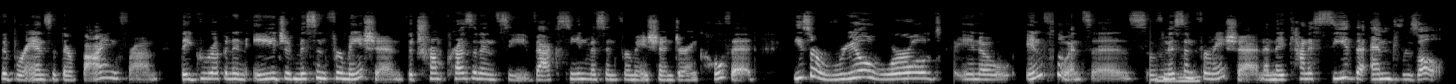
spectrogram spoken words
the brands that they're buying from. They grew up in an age of misinformation, the Trump presidency, vaccine misinformation during COVID. These are real world, you know, influences of mm-hmm. misinformation and they kind of see the end result,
